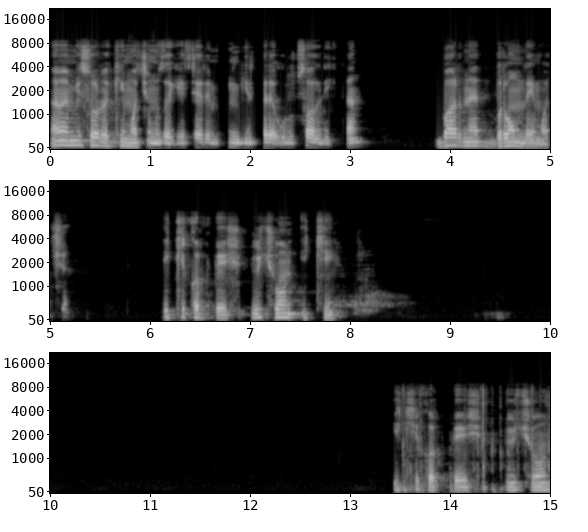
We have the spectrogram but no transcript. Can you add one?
Hemen bir sonraki maçımıza geçelim. İngiltere Ulusal Lig'den Barnet Bromley maçı. 2.45 3.12 2.45, 3.10,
